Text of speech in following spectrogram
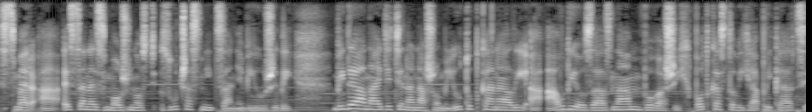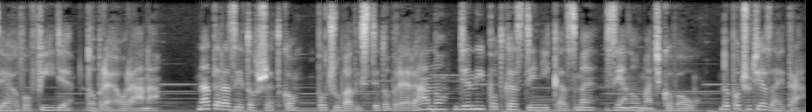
Smer a SNS možnosť zúčastniť sa nevyužili. Videá nájdete na našom YouTube kanáli a audiozáznam vo vašich podcastových aplikáciách vo feede Dobrého rána. Na teraz je to všetko. Počúvali ste Dobré ráno, denný podcast denníka ZME s Janou Maťkovou. Do počutia zajtra.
